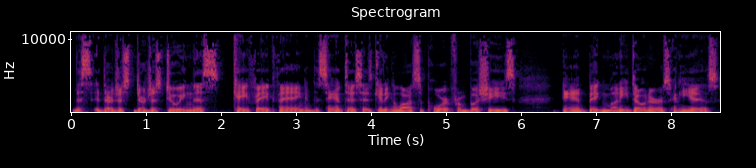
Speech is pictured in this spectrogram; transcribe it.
this they're just they're just doing this kayfabe thing, and DeSantis is getting a lot of support from Bushies and big money donors, and he is.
